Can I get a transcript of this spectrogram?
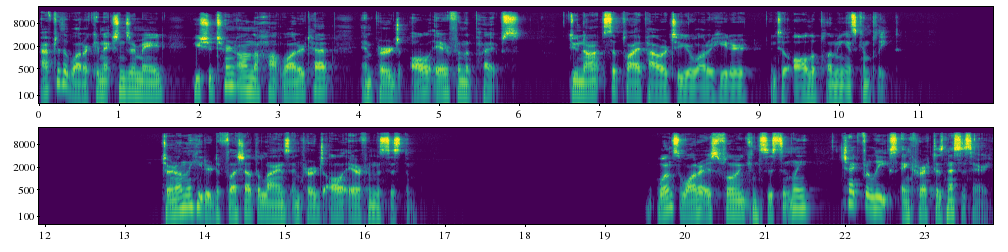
After the water connections are made, you should turn on the hot water tap and purge all air from the pipes. Do not supply power to your water heater until all the plumbing is complete. Turn on the heater to flush out the lines and purge all air from the system. Once water is flowing consistently, check for leaks and correct as necessary.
